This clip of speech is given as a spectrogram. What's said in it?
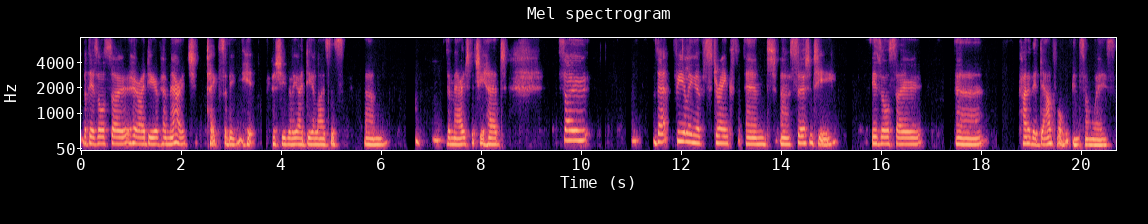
but there's also her idea of her marriage takes a big hit because she really idealizes um, the marriage that she had. So that feeling of strength and uh, certainty is also uh, kind of their downfall in some ways,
